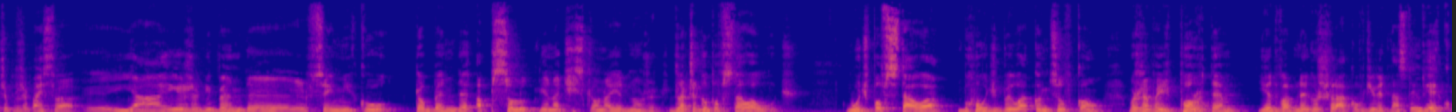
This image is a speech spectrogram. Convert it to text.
Czy, proszę Państwa, e, ja jeżeli będę w Sejmiku, to będę absolutnie naciskał na jedną rzecz. Dlaczego powstała Łódź? Łódź powstała, bo Łódź była końcówką, można powiedzieć, portem jedwabnego szlaku w XIX wieku.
